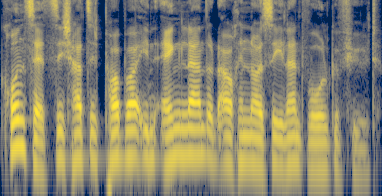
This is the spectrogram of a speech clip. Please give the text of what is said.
Grundsätzlich hat sich Popper in England und auch in Neuseeland wohlgefühlt.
